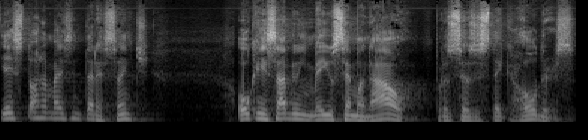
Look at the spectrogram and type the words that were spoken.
E aí se torna mais interessante. Ou quem sabe um e-mail semanal para os seus stakeholders,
